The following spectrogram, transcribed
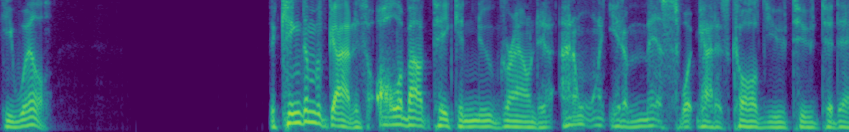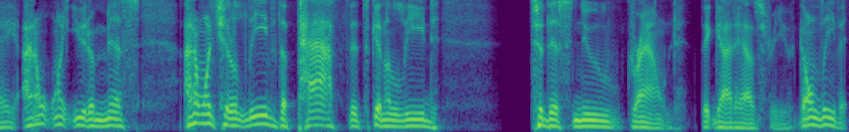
He will. The kingdom of God is all about taking new ground. And I don't want you to miss what God has called you to today. I don't want you to miss, I don't want you to leave the path that's going to lead to this new ground that God has for you. Don't leave it.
